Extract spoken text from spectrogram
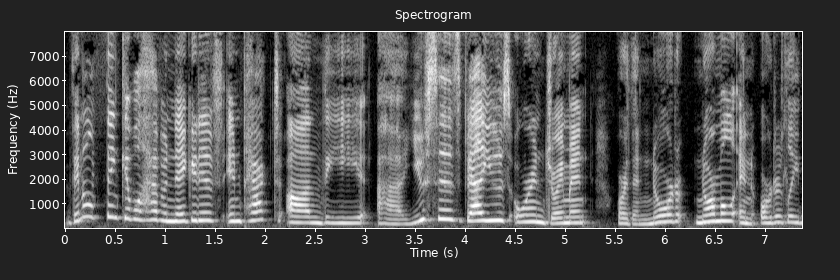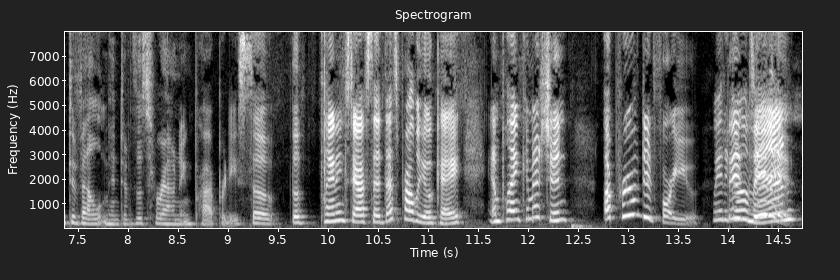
they don't think it will have a negative impact on the uh, uses, values, or enjoyment, or the nor- normal and orderly development of the surrounding properties. So the planning staff said that's probably okay, and Plan Commission approved it for you. Way to They go, did man.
